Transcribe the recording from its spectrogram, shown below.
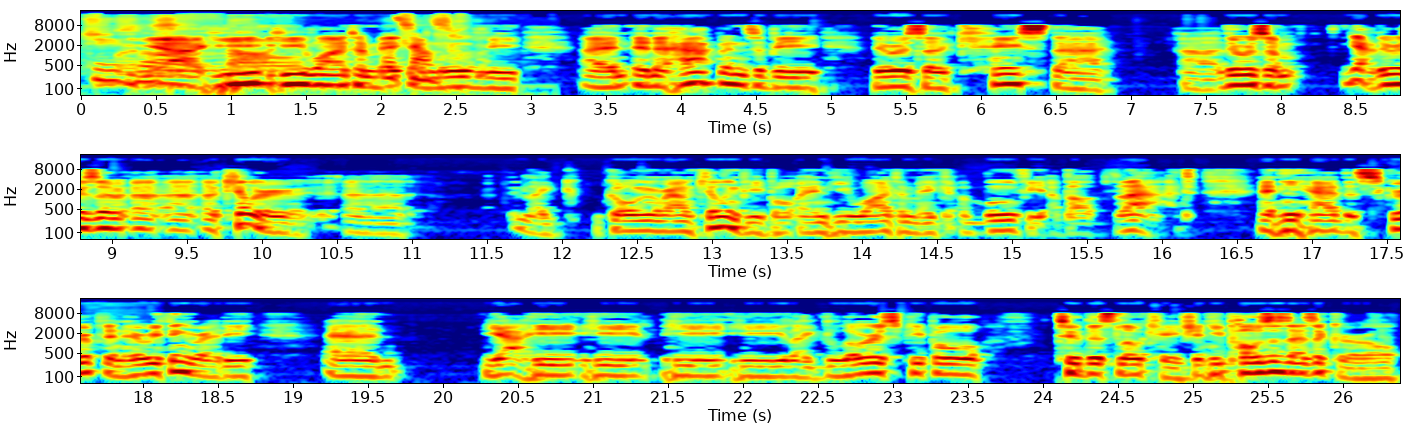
Jesus. yeah, he no. he wanted to make a movie, and and it happened to be there was a case that uh, there was a yeah there was a a, a killer uh, like going around killing people, and he wanted to make a movie about that, and he had the script and everything ready, and yeah, he he he he like lures people to this location. He poses as a girl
